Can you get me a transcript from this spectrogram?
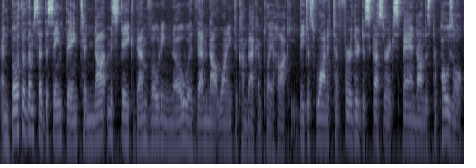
And both of them said the same thing to not mistake them voting no with them not wanting to come back and play hockey. They just wanted to further discuss or expand on this proposal.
